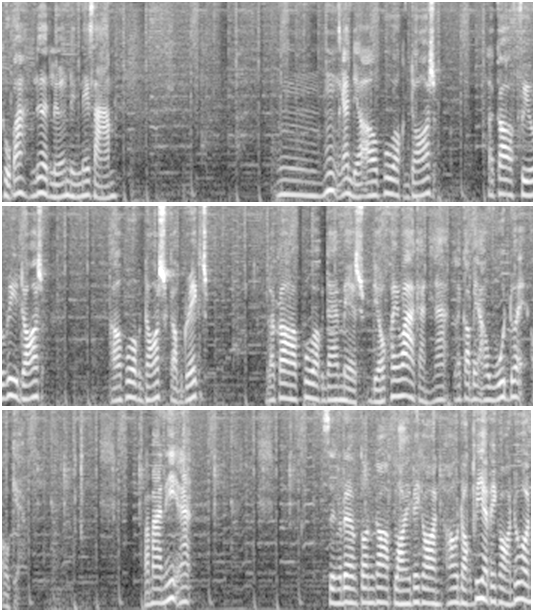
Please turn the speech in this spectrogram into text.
ถูกปะเลือดเหลือ1ใน3อืมงั้นเดี๋ยวเอาพวก Dodge แล้วก็ Fury Dodge เอาพวก Dodge กับ r e x แล้วก็พวก Damage เดี๋ยวค่อยว่ากันนะ แล้วก็ไปเอา Wood ด้วย โอเค ประมาณนี้นะ ซึ่งเริ่มต้นก็ปล่อยไปก่อน เอาดอกเบี้ยไปก่อนทุกคน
